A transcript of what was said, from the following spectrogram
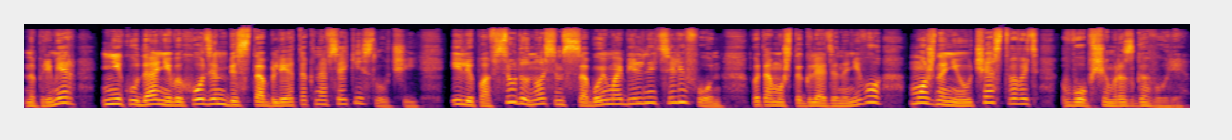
Например, никуда не выходим без таблеток на всякий случай или повсюду носим с собой мобильный телефон, потому что, глядя на него, можно не участвовать в общем разговоре.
